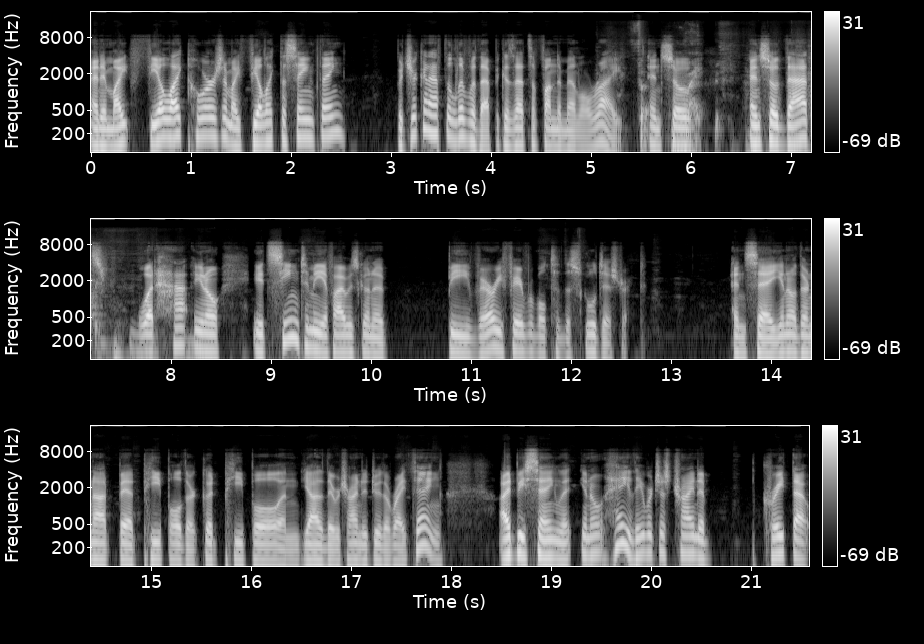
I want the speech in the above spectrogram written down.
And it might feel like coercion, It might feel like the same thing, but you're going to have to live with that because that's a fundamental right. And so, right. and so that's what ha- you know. It seemed to me if I was going to be very favorable to the school district and say, you know, they're not bad people, they're good people, and yeah, they were trying to do the right thing, I'd be saying that, you know, hey, they were just trying to create that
